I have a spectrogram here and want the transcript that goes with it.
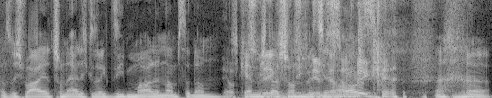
Also ich war jetzt schon ehrlich gesagt sieben Mal in Amsterdam. Ja, ich kenne mich da schon ein bisschen aus.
